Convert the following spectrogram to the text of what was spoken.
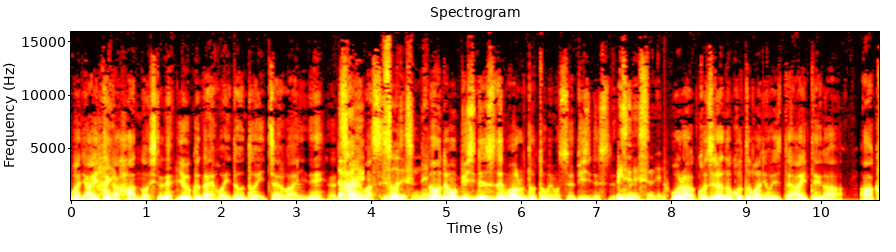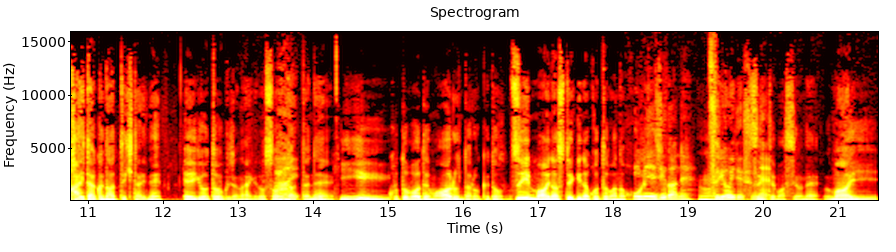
葉に相手が反応してね、良、はい、くない方にどんどん行っちゃう場合にね、使えますよね、そうですね。でもビジネスでもあるんだと思いますよ、ビジネスで、ね、ビジネスね。ほら、こちらの言葉に応じて相手が、あ、買いたくなってきたりね。営業トークじゃないけど、そういうのってね、はい、いい言葉でもあるんだろうけど、ついマイナス的な言葉の方に。イメージがね、うん、強いですね。ついてますよね。うまい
